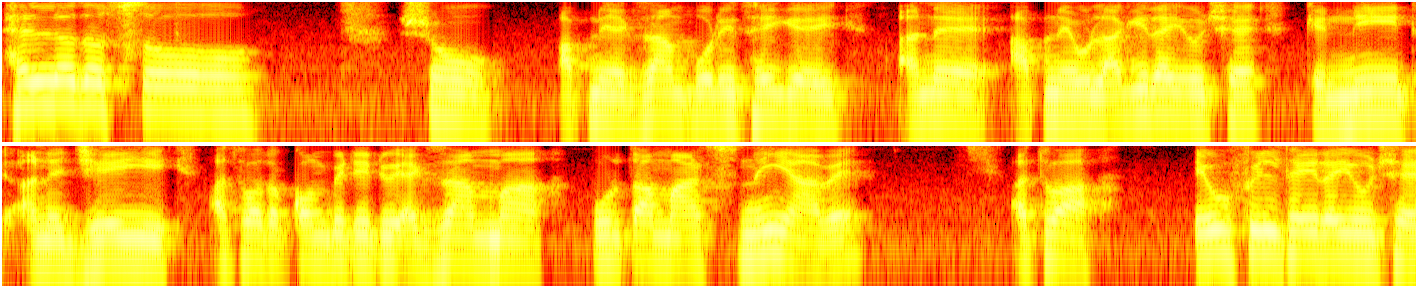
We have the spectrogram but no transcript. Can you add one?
હેલો દોસ્તો. શું આપની એક્ઝામ પૂરી થઈ ગઈ અને આપને એવું લાગી રહ્યું છે કે નીટ અને જેઈ અથવા તો કોમ્પિટિટિવ એક્ઝામમાં પૂરતા માર્ક્સ નહીં આવે? અથવા એવું ફીલ થઈ રહ્યું છે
